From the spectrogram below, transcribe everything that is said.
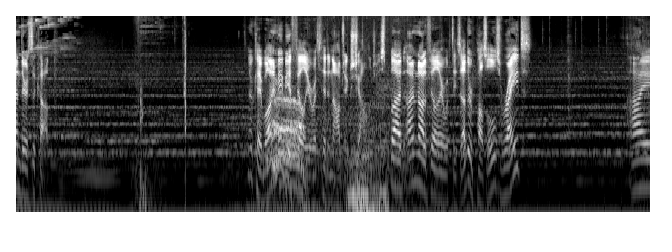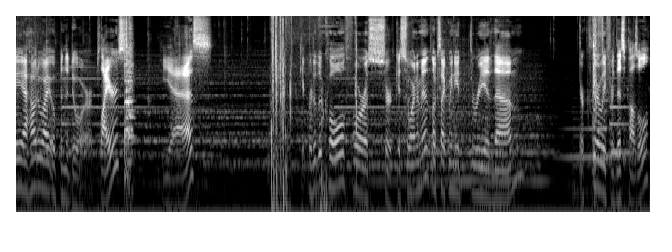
And there's a cup. Okay, well, I may be a failure with hidden objects challenges, but I'm not a failure with these other puzzles, right? I... Uh, how do I open the door? Pliers? Yes. Get rid of the coal for a circus ornament. Looks like we need three of them. They're clearly for this puzzle.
